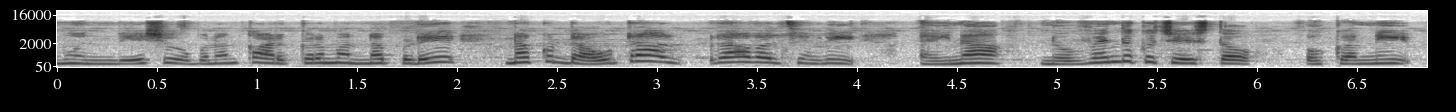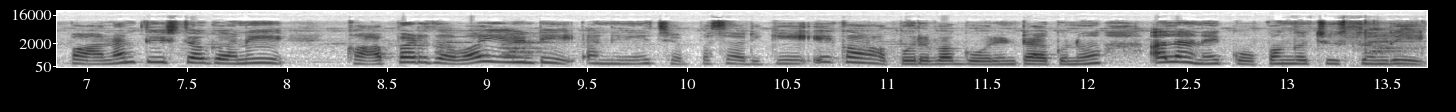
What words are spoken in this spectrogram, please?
ముందే శోభనం కార్యక్రమం అన్నప్పుడే నాకు డౌట్ రా రావాల్సింది. అయినా నువ్వెందుకు చేస్తావు? ఒకరిని పానం తీస్తావు కానీ కాపాడతావా ఏంటి? అని చెప్పసరికి ఇక అపూర్వ గోరింటాకును అలానే కోపంగా చూస్తుంది.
